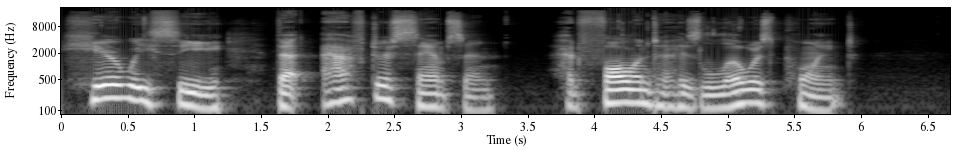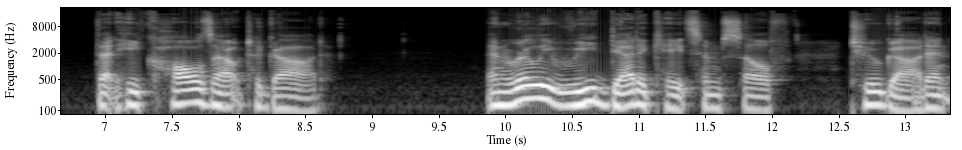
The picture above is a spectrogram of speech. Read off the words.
Here we see that after Samson had fallen to his lowest point, that he calls out to God and really rededicates himself to God. And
